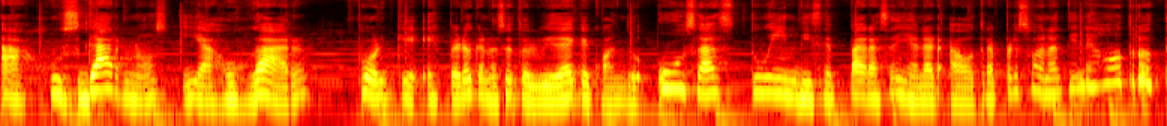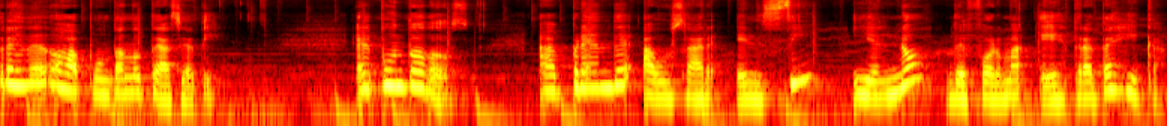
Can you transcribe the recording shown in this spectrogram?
a juzgarnos y a juzgar, porque espero que no se te olvide que cuando usas tu índice para señalar a otra persona, tienes otros tres dedos apuntándote hacia ti. El punto 2. Aprende a usar el sí y el no de forma estratégica.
